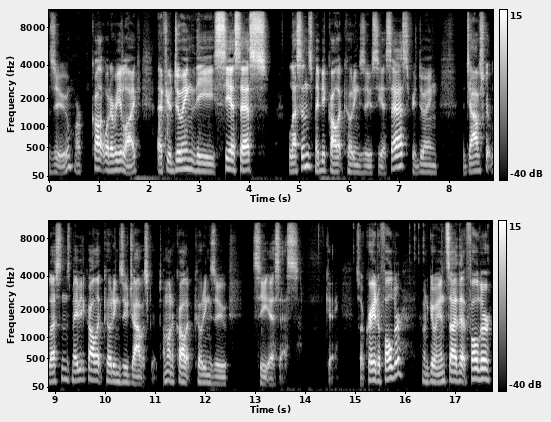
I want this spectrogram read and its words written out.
zoo or call it whatever you like. If you're doing the CSS lessons, maybe call it coding zoo CSS. If you're doing the JavaScript lessons, maybe call it coding zoo JavaScript. I'm going to call it coding zoo CSS. Okay, so I've created a folder. I'm going to go inside that folder.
